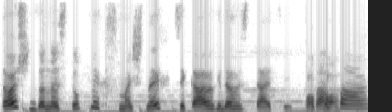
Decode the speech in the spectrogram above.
Тож до наступних смачних, цікавих дегустацій. Па-па. Па-па!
